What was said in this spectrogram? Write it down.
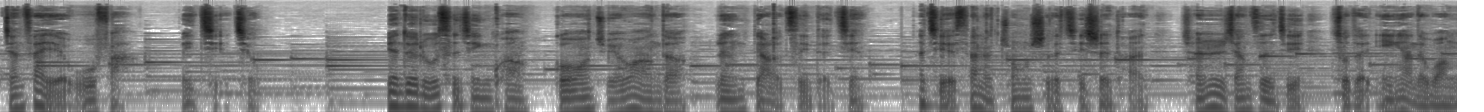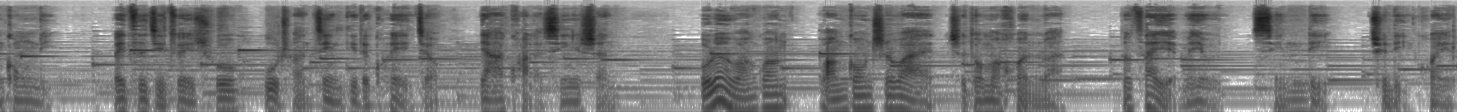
将再也无法被解救。面对如此境况，国王绝望地扔掉了自己的剑，他解散了忠实的骑士团，成日将自己锁在阴暗的王宫里，被自己最初误闯禁地的愧疚压垮了心神。无论王光王宫之外是多么混乱，都再也没有心力去理会了。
